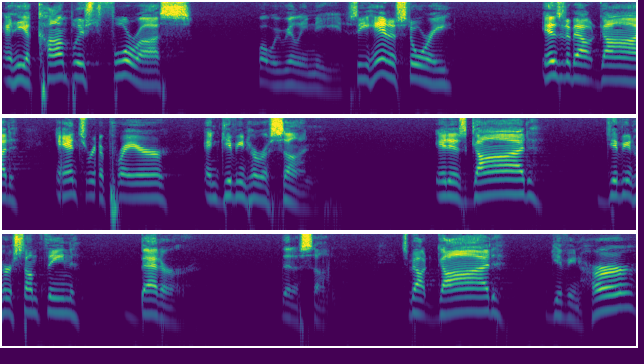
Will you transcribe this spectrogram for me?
And He accomplished for us what we really need. See, Hannah's story isn't about God answering a prayer and giving her a son, it is God giving her something better than a son. It's about God giving her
